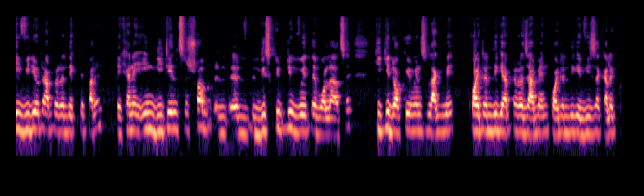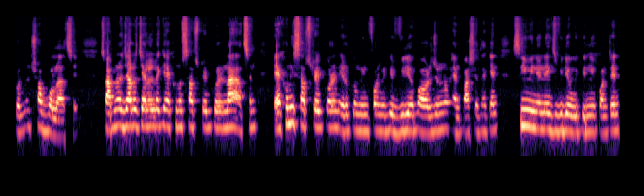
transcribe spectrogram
এই ভিডিওটা আপনারা দেখতে পারেন। এখানে ইন ডিটেলস সব ডিসক্রিপটিভ ওয়েতে বলা আছে। কি কি ডকুমেন্টস লাগবে কয়টার দিকে আপনারা যাবেন, কয়টার দিকে ভিসা কালেক্ট করবেন, সব বলা আছে। সো আপনারা যারা চ্যানেলটাকে এখনও সাবস্ক্রাইব করে না আছেন, এখনই সাবস্ক্রাইব করেন এরকম ইনফরমেটিভ ভিডিও পাওয়ার জন্য এন্ড পাশে থাকেন। See you in next video with new content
